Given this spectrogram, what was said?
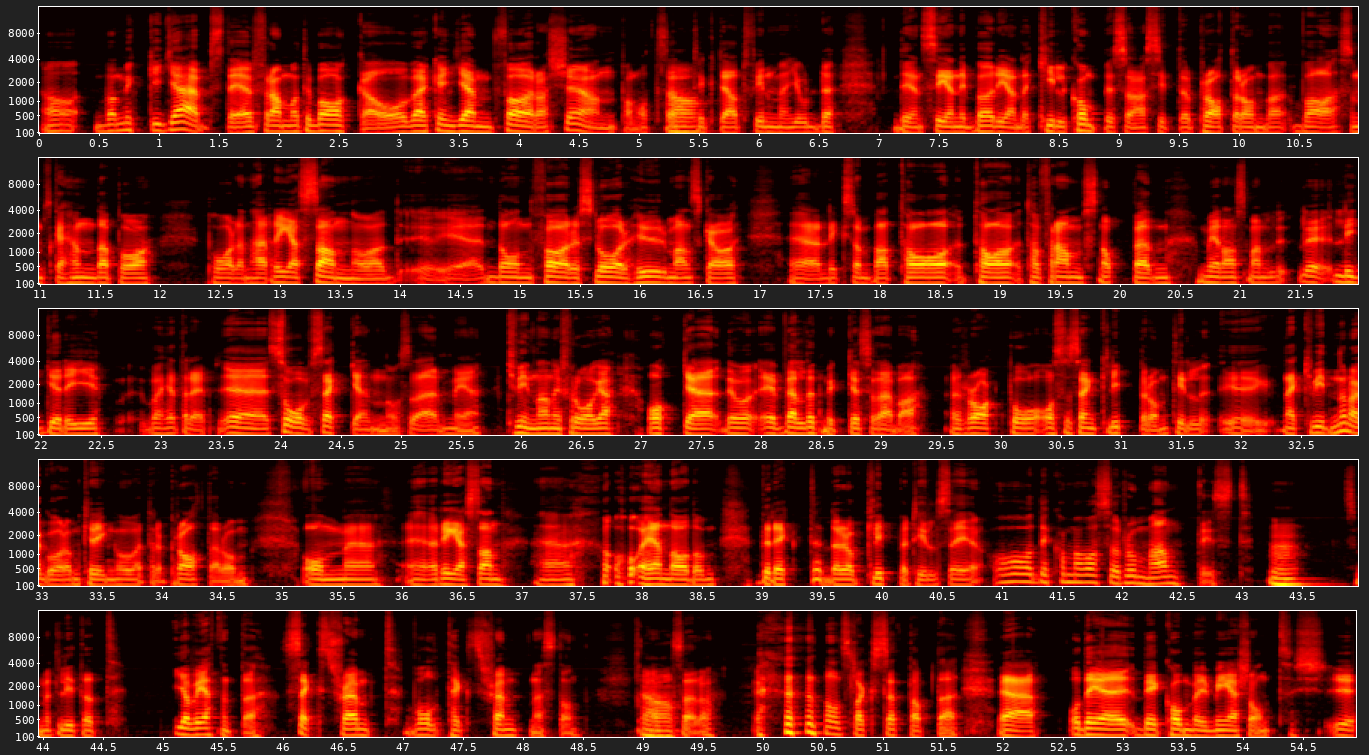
Ja, vad mycket jabs det är fram och tillbaka och verkligen jämföra kön på något sätt ja. tyckte jag att filmen gjorde. Det är en scen i början där killkompisarna sitter och pratar om vad, vad som ska hända på på den här resan och eh, någon föreslår hur man ska eh, liksom bara ta, ta, ta fram snoppen medan man ligger i, vad heter det, eh, sovsäcken och sådär med kvinnan i fråga. Och eh, det är väldigt mycket sådär bara rakt på och så sen klipper de till eh, när kvinnorna går omkring och vet pratar om, om eh, eh resan. Eh, och en av dem direkt när de klipper till säger åh det kommer vara så romantiskt. Mm. Som ett litet, jag vet inte, sexskämt, våldtäktsskämt nästan. Ja. Så här, någon slags setup där. Ja, och det, det kommer ju mer sånt,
